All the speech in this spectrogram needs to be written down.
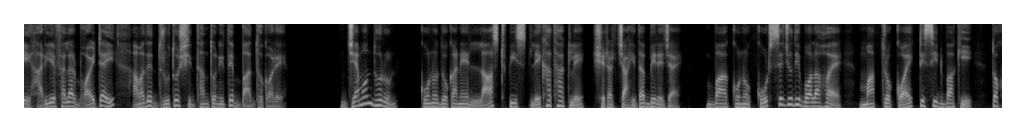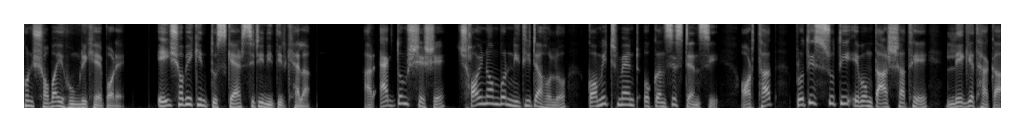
এই হারিয়ে ফেলার ভয়টাই আমাদের দ্রুত সিদ্ধান্ত নিতে বাধ্য করে। যেমন ধরুন, কোনো দোকানে লাস্ট পিস লেখা থাকলে সেটার চাহিদা বেড়ে যায়, বা কোনো কোর্সে যদি বলা হয় মাত্র কয়েকটি সিট বাকি, তখন সবাই হুমড়ি খেয়ে পড়ে। এই সবই কিন্তু স্ক্যারসিটি নীতির খেলা। আর একদম শেষে ছয় নম্বর নীতিটা হল কমিটমেন্ট ও কনসিস্টেন্সি অর্থাৎ প্রতিশ্রুতি এবং তার সাথে লেগে থাকা।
